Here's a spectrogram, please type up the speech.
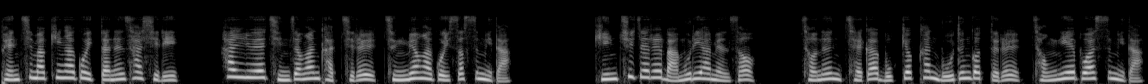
벤치마킹하고 있다는 사실이 한류의 진정한 가치를 증명하고 있었습니다. 긴 취재를 마무리하면서 저는 제가 목격한 모든 것들을 정리해 보았습니다.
